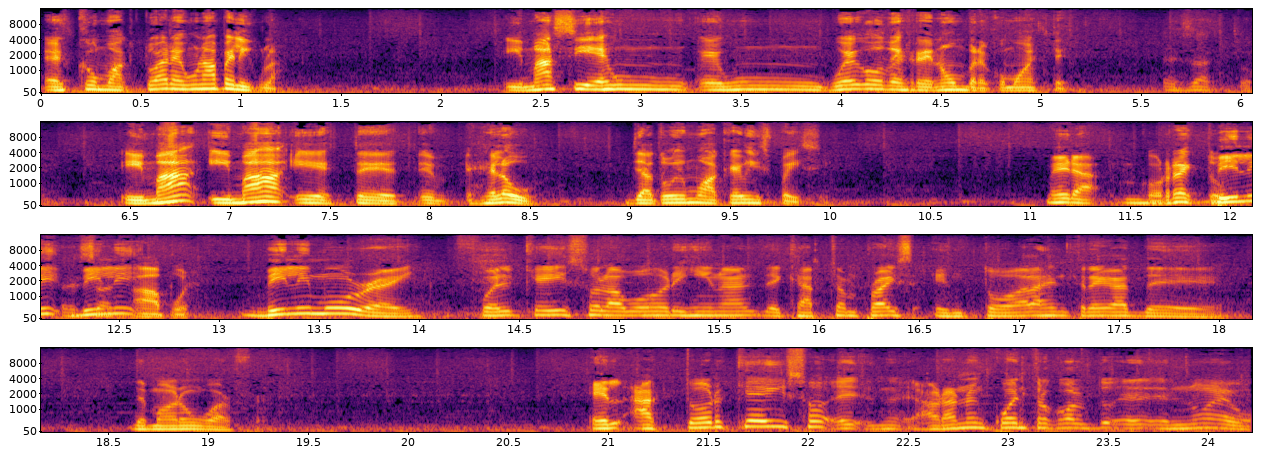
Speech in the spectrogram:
es como actuar en una película. Y más si es un, es un juego de renombre como este. Exacto. Y más, y más, este, eh, hello, ya tuvimos a Kevin Spacey. Mira, Correcto. Billy. Billy, Ah, pues. Billy Murray fue el que hizo la voz original de Captain Price en todas las entregas de, de Modern Warfare. El actor que hizo, eh, ahora no encuentro Call of Du- eh, el nuevo.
